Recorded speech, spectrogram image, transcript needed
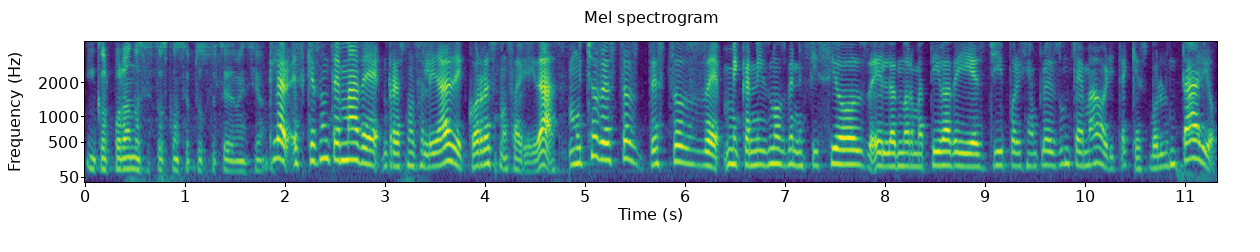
incorporándose estos conceptos que ustedes mencionan. Claro, es que es un tema de responsabilidad y de corresponsabilidad. Muchos de estos, de estos eh, mecanismos, beneficios, eh, la normativa de ESG, por ejemplo, es un tema ahorita que es voluntario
